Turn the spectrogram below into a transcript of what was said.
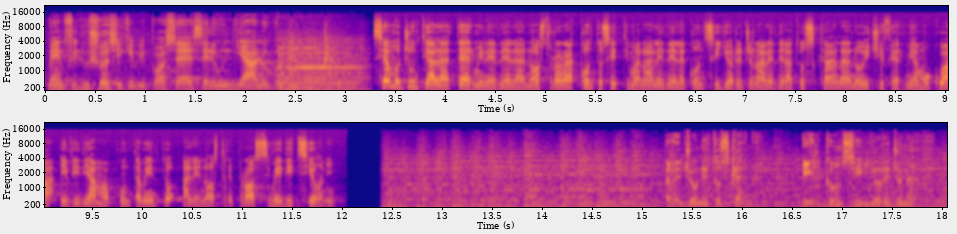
ben fiduciosi che vi possa essere un dialogo. Siamo giunti al termine del nostro racconto settimanale del Consiglio regionale della Toscana, noi ci fermiamo qua e vi diamo appuntamento alle nostre prossime edizioni. Regione Toscana, il Consiglio regionale.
